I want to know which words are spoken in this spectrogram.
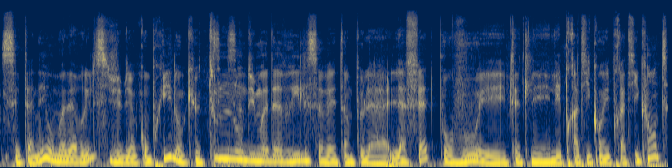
cette année, au mois d'avril, si j'ai bien compris. Donc euh, tout le long ça. du mois d'avril, ça va être un peu la, la fête pour vous et peut-être les, les pratiquants et pratiquantes.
